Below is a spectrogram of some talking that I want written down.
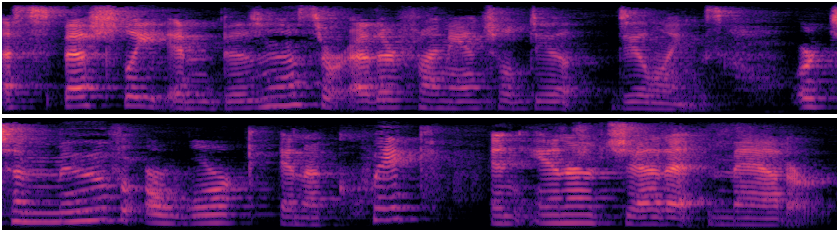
especially in business or other financial de- dealings, or to move or work in a quick and energetic manner.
